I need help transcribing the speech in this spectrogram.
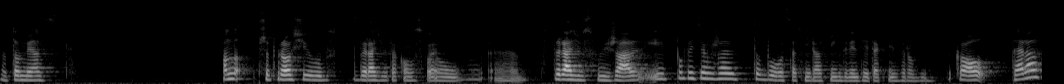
Natomiast on przeprosił, wyraził taką swoją, e, wyraził swój żal i powiedział, że to był ostatni raz, nigdy więcej tak nie zrobi. Tylko teraz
